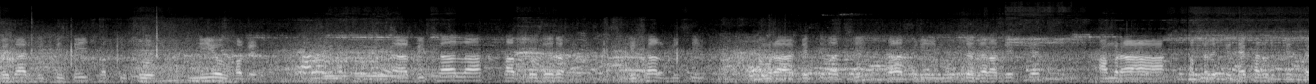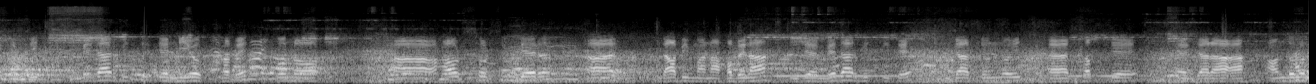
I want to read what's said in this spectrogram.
মেধার ভিত্তিতেই সব কিছু নিয়োগ হবে। বিশাল ছাত্রদের বিশাল মিছিল আমরা দেখতে পাচ্ছি। সরাসরি এই মুহূর্তে যারা দেখছেন আমরা আপনাদেরকে দেখানোর চেষ্টা করছি। মেধার ভিত্তিতে নিয়োগ হবে। কোনো আউটসোর্সিংদের দাবি মানা হবে না যে মেধার ভিত্তিতে। যার জন্যই সবচেয়ে যারা আন্দোলন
